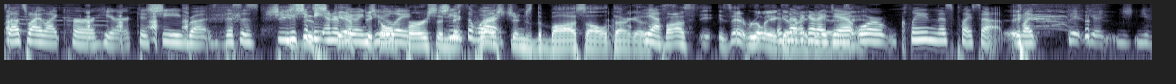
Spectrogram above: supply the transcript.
that's why I like her here because she runs. This is She's you should be interviewing Julie. person She's that the questions the boss all the time. Goes, Yes. boss, is that really a Is good that a idea? good idea? Is it?" Or clean this place up. Like get your, your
